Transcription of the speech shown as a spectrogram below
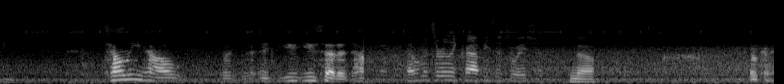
feces. Tell me how. You you said it. How, Tell them it's a really crappy situation. No. okay.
